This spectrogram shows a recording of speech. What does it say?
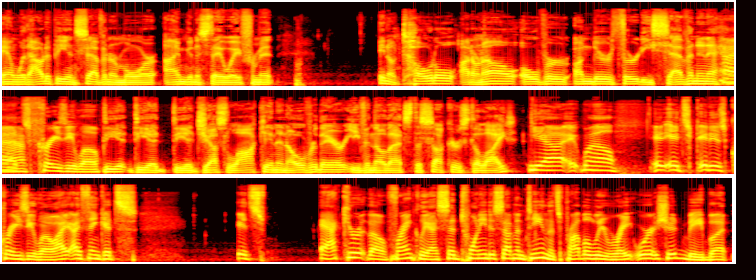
and without it being seven or more, I'm going to stay away from it. You know, total I don't know over under 37 and a ah, half. That's crazy low. Do you, do you do you just lock in and over there, even though that's the sucker's delight? Yeah, it, well, it, it's it is crazy low. I, I think it's it's accurate though. Frankly, I said twenty to seventeen. That's probably right where it should be, but.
